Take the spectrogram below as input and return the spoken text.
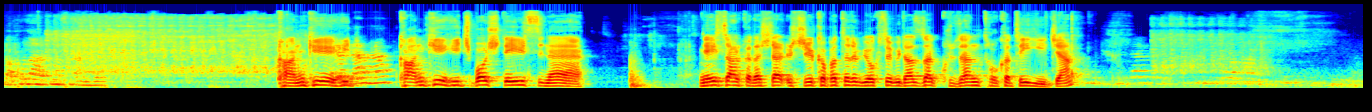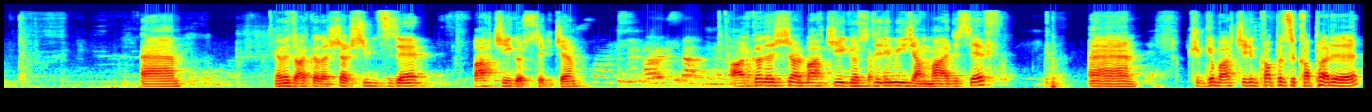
Kapıdan açmasın bize. Kanki hiç, Lan ha. kanki hiç boş değilsin ha. Neyse arkadaşlar ışığı kapatalım yoksa birazdan kuzen tokatı yiyeceğim. Ee, evet arkadaşlar şimdi size bahçeyi göstereceğim. Arkadaşlar bahçeyi gösteremeyeceğim maalesef. Ee, çünkü bahçenin kapısı kapalı.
